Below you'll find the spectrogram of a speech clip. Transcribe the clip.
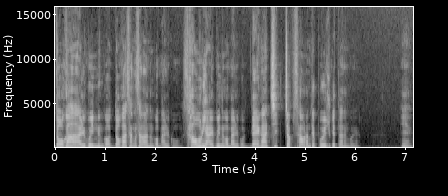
너가 알고 있는 것, 너가 상상하는 것 말고 사울이 알고 있는 것 말고 내가 직접 사울한테 보여주겠다는 거예요. 예.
